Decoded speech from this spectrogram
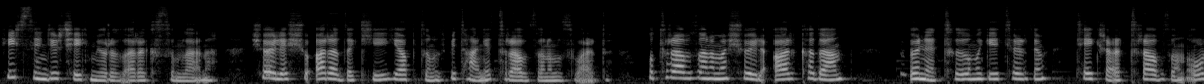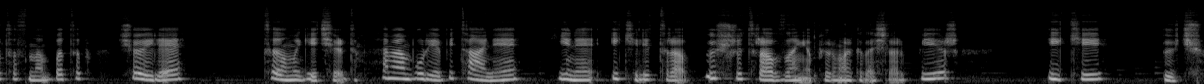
Hiç zincir çekmiyoruz ara kısımlarına. Şöyle şu aradaki yaptığımız bir tane trabzanımız vardı. O trabzanıma şöyle arkadan öne tığımı getirdim. Tekrar trabzan ortasına batıp şöyle tığımı geçirdim. Hemen buraya bir tane yine ikili trab üçlü trabzan yapıyorum arkadaşlar. 1 2 3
